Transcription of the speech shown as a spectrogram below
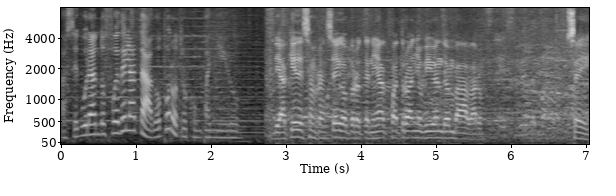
asegurando fue delatado por otro compañero. De aquí de San Francisco, pero tenía cuatro años viviendo en Bávaro. Sí.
